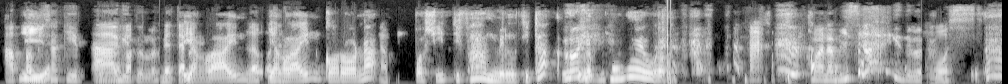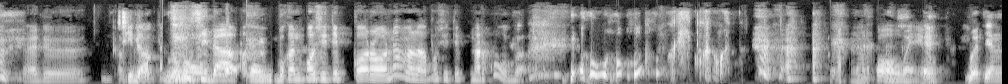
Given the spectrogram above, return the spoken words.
apa Iya. bisa kita Iya. gitu loh. BTW, Yang lain, Lo- yang lain corona positif hamil. Kita nggak bisa ngewe. Mana bisa gitu loh. bos. Aduh. Sidap. mau- Sidap. Bukan positif corona malah positif narkoba. Narkowe. Eh, buat yang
